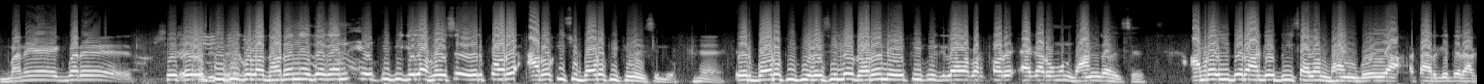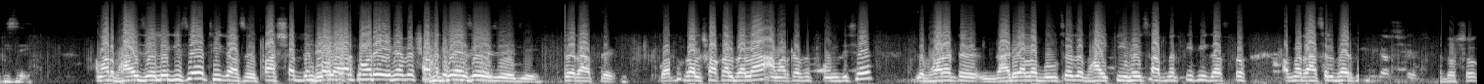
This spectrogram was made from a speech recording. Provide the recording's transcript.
মানে একবারে এই পিপি গুলা ধরেন দেখেন এই পিপি গুলা হয়েছে এরপরে আরও কিছু বড় পিপি হয়েছিল। হ্যাঁ। এর বড় পিপি হয়েছিল ধরেন এই পিপি গুলা আবার পরে এগারো মন ভাঙ্গা হয়েছে। আমরা ঈদের আগে দুই চালান ভাঙবো এই টার্গেটে রাখিছে। আমার ভাই জেলে গেছে ঠিক আছে পাঁচ সাত দিন পর এইভাবে জি। রাত্রে গতকাল সকালবেলা আমার কাছে ফোন দিছে যে ভরাটে গাড়িওয়ালা বলছে যে ভাই কি হয়েছে? আপনার পিপি গাছ তো আপনার রাসেল ভাইয়ের দর্শক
